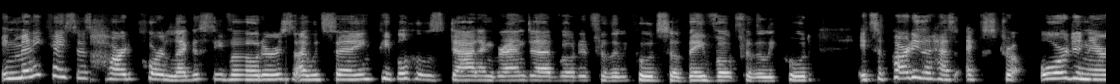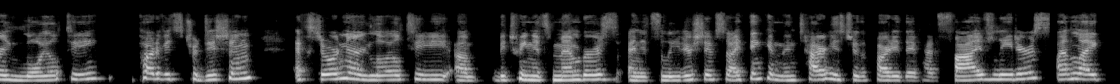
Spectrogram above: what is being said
in many cases hardcore legacy voters, I would say, people whose dad and granddad voted for the Likud, so they vote for the Likud. It's a party that has extraordinary loyalty, part of its tradition, extraordinary loyalty um, between its members and its leadership. So I think in the entire history of the party, they've had five leaders, unlike,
